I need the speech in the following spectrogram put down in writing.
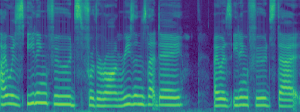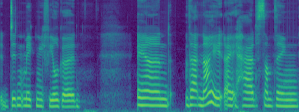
I was eating foods for the wrong reasons that day. I was eating foods that didn't make me feel good. And that night, I had something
